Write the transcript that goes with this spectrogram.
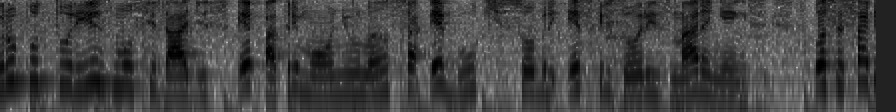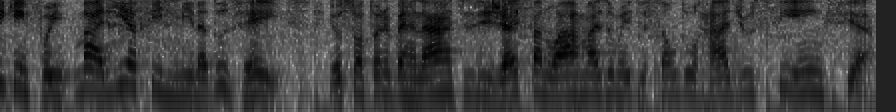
Grupo Turismo, Cidades e Patrimônio lança e-book sobre escritores maranhenses. Você sabe quem foi Maria Firmina dos Reis? Eu sou Antônio Bernardes e já está no ar mais uma edição do Rádio Ciência.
